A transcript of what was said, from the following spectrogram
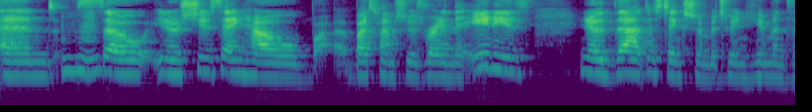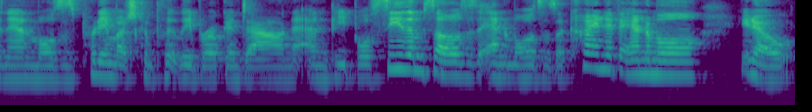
And so, you know, she was saying how by by the time she was writing the 80s, you know, that distinction between humans and animals is pretty much completely broken down. And people see themselves as animals as a kind of animal, you know,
